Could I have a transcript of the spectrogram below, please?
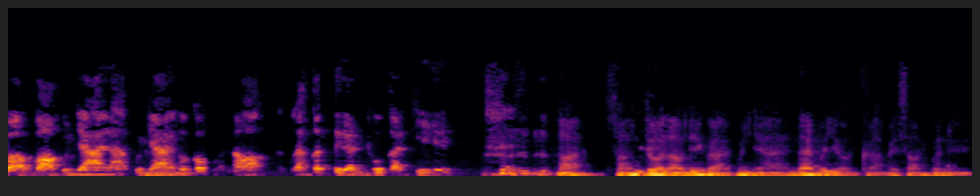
บอกบอกคุณยายแล้วคุณยายเขาก็หัวเราะแล้วก็เตือนทุกอาทิตย์สอนตัวเราดีกว่าคุณยายได้ประโยชน์กว่าไปสอนคนอื่น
